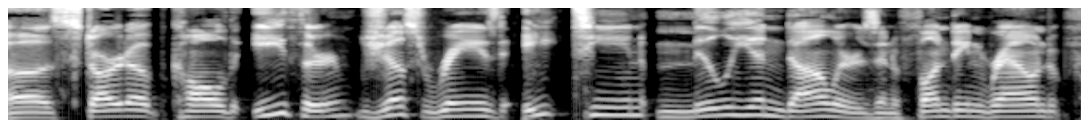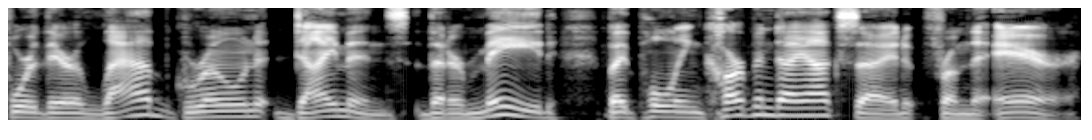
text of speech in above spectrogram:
A startup called Aether just raised $18 million in a funding round for their lab grown diamonds that are made by pulling carbon dioxide from the air.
